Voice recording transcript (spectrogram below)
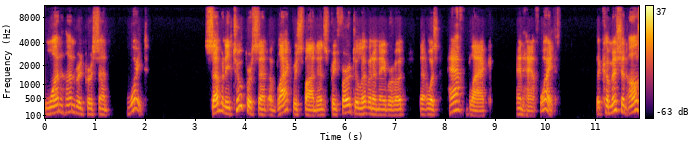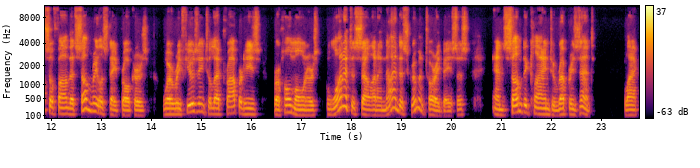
100% white. 72% of black respondents preferred to live in a neighborhood that was half black and half white. The commission also found that some real estate brokers were refusing to let properties for homeowners who wanted to sell on a non discriminatory basis, and some declined to represent Black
